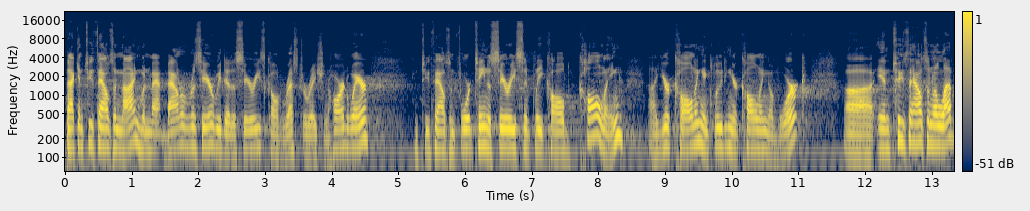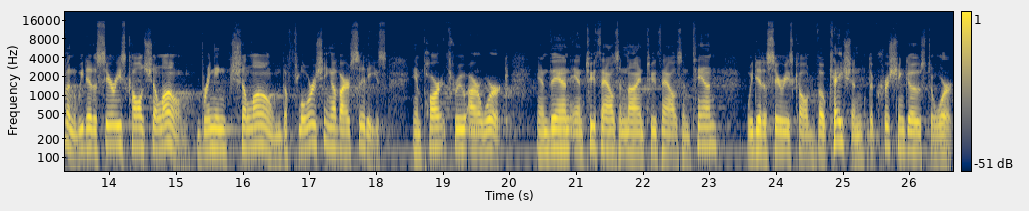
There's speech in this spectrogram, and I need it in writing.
Back in 2009, when Matt Bowner was here, we did a series called Restoration Hardware. In 2014, a series simply called Calling uh, your calling, including your calling of work. Uh, in 2011, we did a series called Shalom, bringing shalom, the flourishing of our cities, in part through our work. And then in 2009, 2010, we did a series called Vocation, The Christian Goes to Work.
